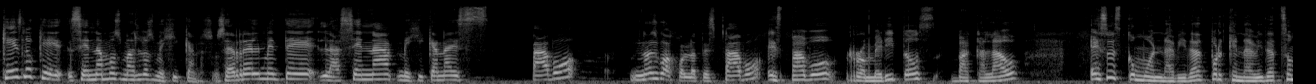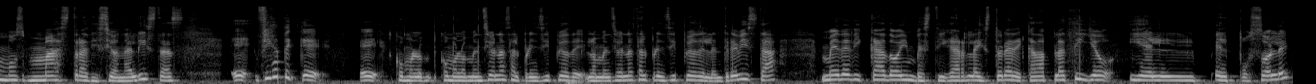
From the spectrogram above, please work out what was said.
¿qué es lo que cenamos más los mexicanos? O sea, realmente la cena mexicana es pavo no es guajolote, es pavo. Es pavo, romeritos, bacalao. Eso es como en Navidad, porque en Navidad somos más tradicionalistas. Eh, fíjate que, eh, como, lo, como lo mencionas al principio de, lo mencionas al principio de la entrevista, me he dedicado a investigar la historia de cada platillo y el, el pozole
